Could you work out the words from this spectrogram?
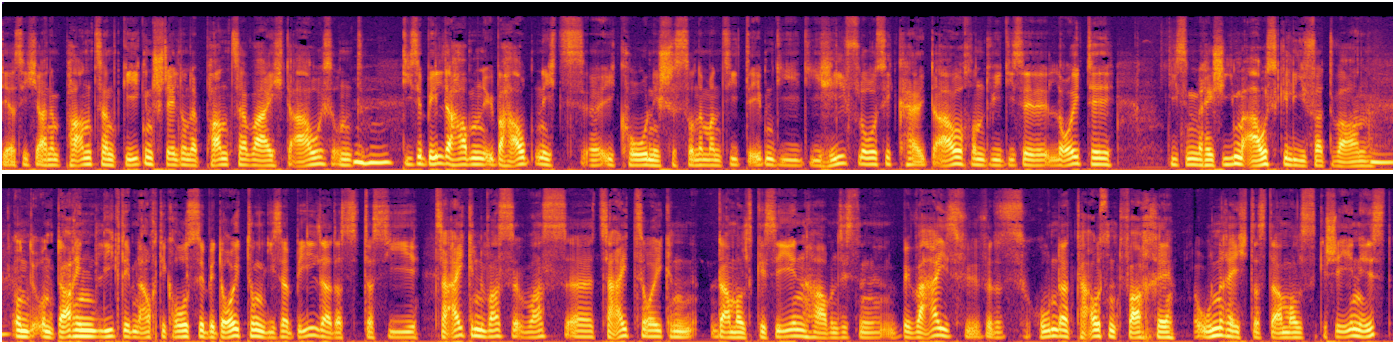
der sich einem Panzer entgegenstellt und der Panzer weicht aus. Und mhm. diese Bilder haben überhaupt nichts äh, Ikonisches, sondern man sieht eben die, die Hilflosigkeit auch und wie diese Leute diesem Regime ausgeliefert waren. Mhm. Und, und darin liegt eben auch die große Bedeutung dieser Bilder, dass, dass sie zeigen, was, was äh, Zeitzeugen damals gesehen haben. Es ist ein Beweis für, für das hunderttausendfache Unrecht, das damals geschehen ist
